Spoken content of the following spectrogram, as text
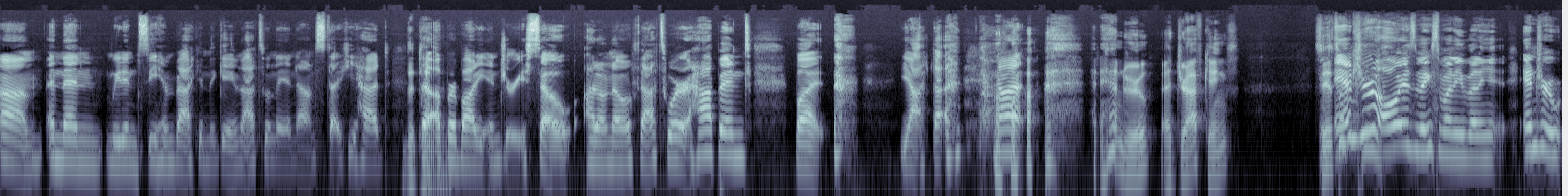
um, and then we didn't see him back in the game. That's when they announced that he had The, the upper body injury. So I don't know if that's where it happened, but yeah, that not Andrew at DraftKings. See, Andrew okay. always makes money betting. it. Andrew,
